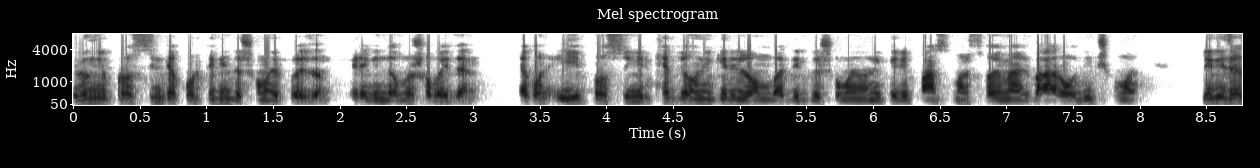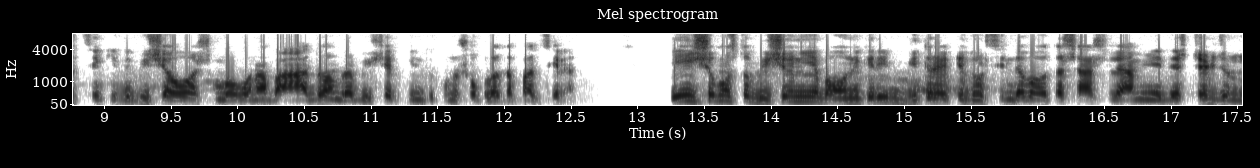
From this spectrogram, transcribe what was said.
এবং এই প্রসেসিংটা করতে কিন্তু সময়ের প্রয়োজন, এটা কিন্তু আমরা সবাই জানি। এখন এই প্রসেসিং এর ক্ষেত্রে অনেকেরই লম্বা, দীর্ঘ সময়, অনেকেরই পাঁচ মাস, ছয় মাস বা আরও অধিক সময় লেগে যাচ্ছে, কিন্তু ভিসা হওয়ার সম্ভাবনা বা আদৌ আমরা ভিসার কিন্তু কোনো সফলতা পাচ্ছি না। এই সমস্ত বিষয় নিয়ে বা অনেকেরই ভিতরে একটি দুশ্চিন্তা বা হতাশা আসলে আমি এই দেশটার জন্য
